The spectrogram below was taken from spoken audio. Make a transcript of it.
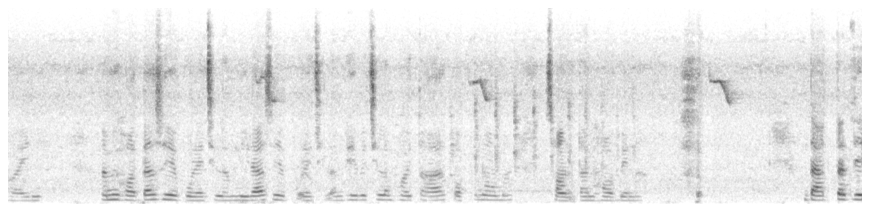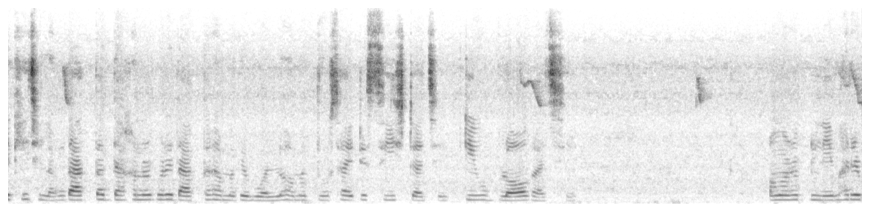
হয়নি। আমি হতাশ হয়ে পড়েছিলাম, নিরাশ হয়ে পড়েছিলাম, ভেবেছিলাম হয়তো আর কখনো আমার সন্তান হবে না। ডাক্তার দেখিয়েছিলাম, ডাক্তার দেখানোর পরে ডাক্তার আমাকে বলল, আমার দু সাইডে সিস্ট আছে টিউব ব্লক আছে। আমার লিভারের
